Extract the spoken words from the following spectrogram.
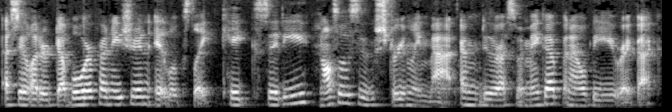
Estee Lauder Double Wear Foundation, it looks like Cake City. And also this is extremely matte. I'm going to do the rest of my makeup and I will be right back.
